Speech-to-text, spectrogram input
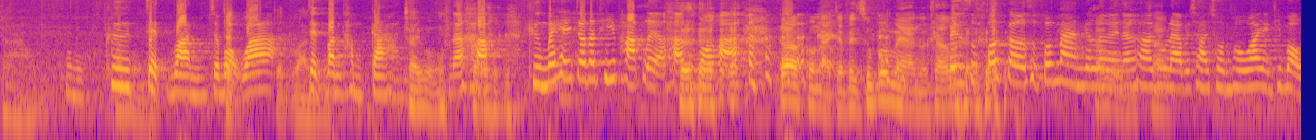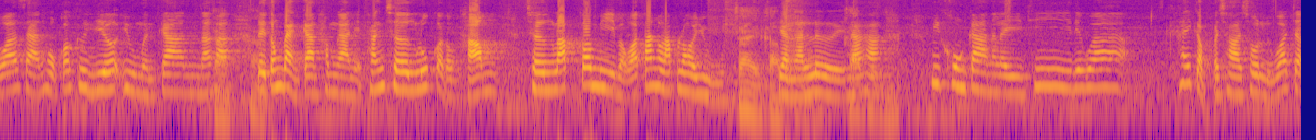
เช้า โอ้คือครับผม7วันจะบอกว่า เจ็ดวัน7 วันทำการใช่ผม นะคะครับผมคือไม่ให้เจ้าหน้าที่พักเลยเหรอะคะคุณหมอคะ ก็คงอาจจะเป็นซูเปอร์แมนนะครับ เป็นซูเปอร์เกิร์ลซูเปอร์แมนกันเลยนะครัคะ บผมดูแลประชาชนเพราะว่าอย่างที่บอกว่าแสนหกก็คือเยอะอยู่เหมือนกันนะครัคะบครับเลยต้องแบ่งการทำงานเนี่ยทั้งเชิงลุกก็ต้องทำเชิงรับก็มีแบบว่าตั้งรับรออยู่ ใช่ครับอย่างนั้นเลยนะครัคะ บผม มีโครงการอะไรที่เรียกว่าให้กับประชาชนหรือว่าจะ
